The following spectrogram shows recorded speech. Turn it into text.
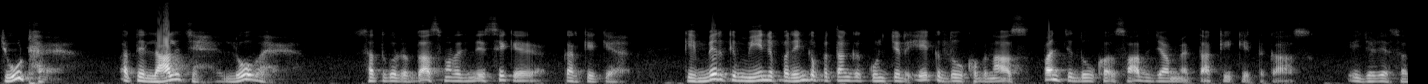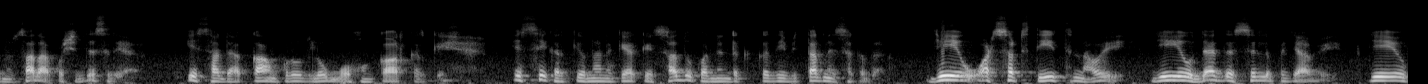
ਝੂਠ ਹੈ ਅਤੇ ਲਾਲਚ ਹੈ, ਲੋਭ ਹੈ, ਸਤਿਗੁਰੂ ਰਵਿਦਾਸ ਮਹਾਰਾਜ ਨੇ ਇਸੇ ਕੇ ਕਰਕੇ ਕਿਹਾ ਕਿ ਮਿਰਗ ਮੀਨ ਪਰਿੰਗ ਪਤੰਗ ਕੁੰਚਰ ਇੱਕ ਦੁਖ ਬਨਾਸ ਪੰਚ ਦੁਖ ਸਾਧ ਜਾਮੈ ਤਾਕੀ ਕੇ ਤਕਾਸ। ਇਹ ਜਿਹੜੇ ਸਾਨੂੰ ਸਾਰਾ ਕੁਝ ਦਿਸ ਰਿਹਾ ਇਹ ਸਾਡਾ ਕਾਮ ਕ੍ਰੋਧ, ਲੋਭ, ਮੋਹ, ਹੰਕਾਰ ਕਰਕੇ ਹੈ। ਇਸੇ ਕਰਕੇ ਉਹਨਾਂ ਨੇ ਕਿਹਾ ਕਿ ਸਾਧੂ ਕੋ ਨਿੰਦਕ ਕਦੀ ਵੀ ਤਰ ਨਹੀਂ ਸਕਦਾ। ਜੇ ਉਹ 68 ਤੀਰਥ ਨਾ ਹੋਏ ਜੇ ਉਹ ਦਹਿ ਸਿਲ ਪਜਾਵੇ ਜੇ ਉਹ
